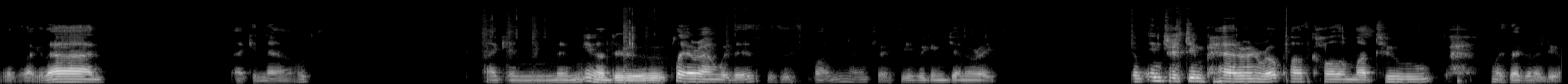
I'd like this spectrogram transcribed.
Look like that. I can now, oops, I can then, you know, do play around with this. This is fun. Right? Try to see if we can generate some interesting pattern. Row plus column mod 2. What's that going to do?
